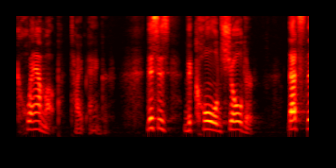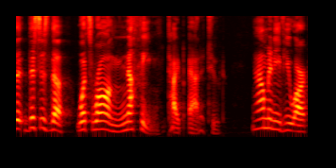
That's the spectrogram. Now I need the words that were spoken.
clam up type anger. This is the cold shoulder. That's the, this is the what's wrong, nothing type attitude. How many of you are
